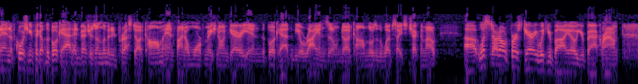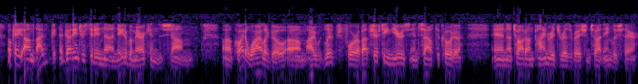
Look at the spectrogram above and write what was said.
And of course, you can pick up the book at adventuresunlimitedpress.com and find out more information on Gary and the book at theorionzone.com. Those are the websites. Check them out. Uh, let's start out first, Gary, with your bio, your background. Okay, um, I've g- got interested in uh, Native Americans um, uh, quite a while ago. Um, I lived for about 15 years in South Dakota, and uh, taught on Pine Ridge Reservation, taught English there,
